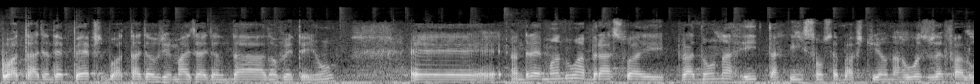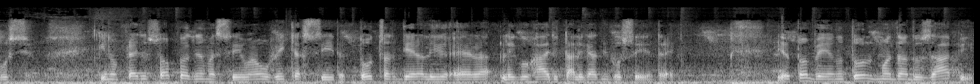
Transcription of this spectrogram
Boa tarde, André Peps. Boa tarde aos demais aí da, da 91. É, André, manda um abraço aí pra dona Rita aqui em São Sebastião, na rua José Falúcio, que não perde só o programa seu, é um ouvinte assíduo. Todo santo dia ela, ela liga o rádio tá ligado em você, André. Eu também, eu não tô mandando o zap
